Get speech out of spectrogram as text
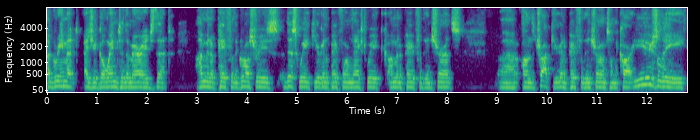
agreement as you go into the marriage that I'm going to pay for the groceries this week. You're going to pay for them next week. I'm going to pay for the insurance uh, on the truck. You're going to pay for the insurance on the car. Usually,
